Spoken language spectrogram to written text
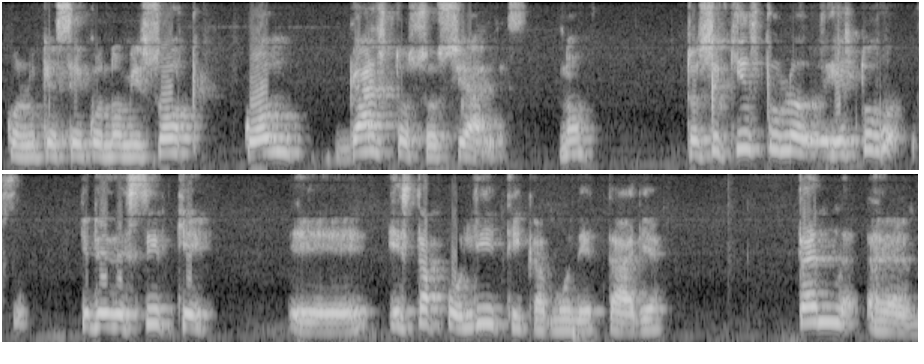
con lo que se economizó con gastos sociales, ¿no? Entonces, ¿qué esto, esto quiere decir que eh, esta política monetaria tan eh,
